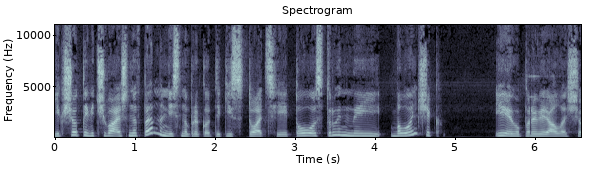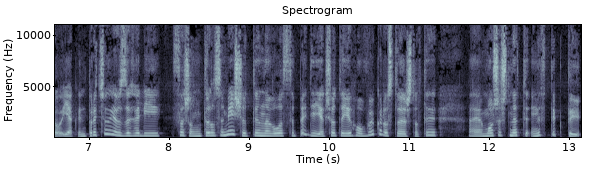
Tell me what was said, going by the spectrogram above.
якщо ти відчуваєш невпевненість, наприклад, в якійсь ситуації, то струйний балончик, і я його перевіряла, що як він працює взагалі. Саша, ну ти розумієш, що ти на велосипеді, якщо ти його використаєш, то ти е, можеш не, не втекти.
